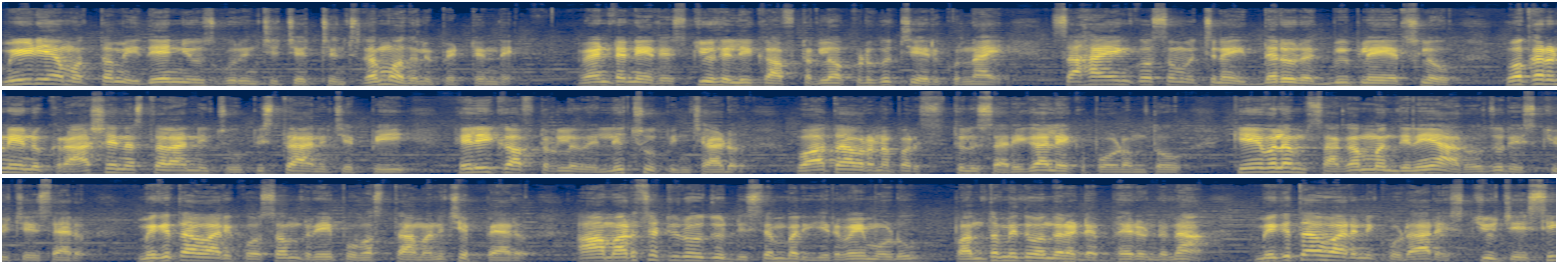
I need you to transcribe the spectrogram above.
మీడియా మొత్తం ఇదే న్యూస్ గురించి చర్చించడం మొదలుపెట్టింది. వెంటనే రెస్క్యూ హెలికాప్టర్లు అక్కడకు చేరుకున్నాయి. సహాయం కోసం వచ్చిన ఇద్దరు రగ్బీ ప్లేయర్స్లో ఒకరు నేను క్రాష్ అయిన స్థలాన్ని చూపిస్తా అని చెప్పి హెలికాప్టర్లో వెళ్ళి చూపించాడు. వాతావరణ పరిస్థితులు సరిగా లేకపోవడంతో కేవలం సగం మందినే ఆ రోజు రెస్క్యూ చేశారు. మిగతా వారి కోసం రేపు వస్తామని చెప్పారు. ఆ మరుసటి రోజు డిసెంబర్ ఇరవై మూడు పంతొమ్మిది వందల డెబ్బై రెండున మిగతా వారిని కూడా రెస్క్యూ చేసి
